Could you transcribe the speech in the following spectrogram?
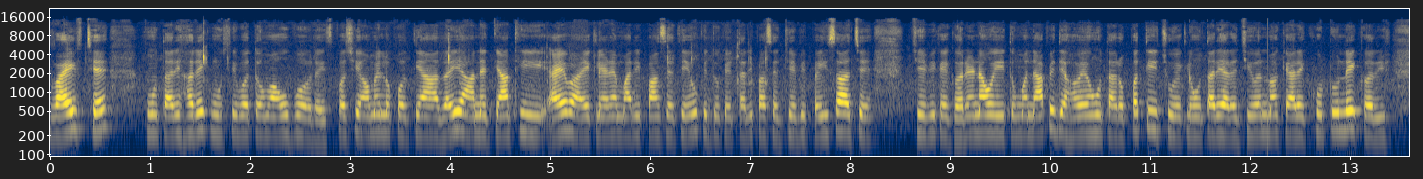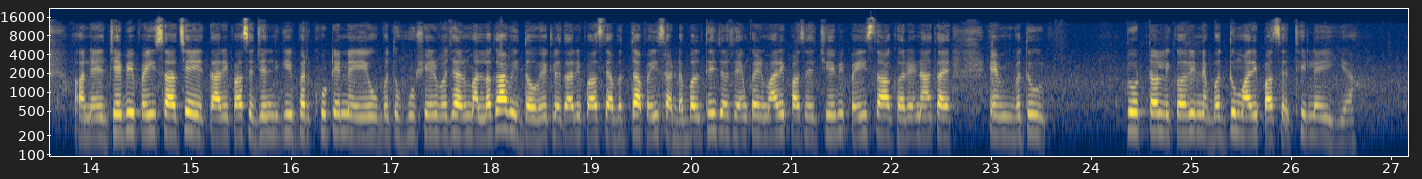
વાઈફ છે. હું તારી હરેક મુસીબતોમાં ઊભો રહીશ. પછી અમે લોકો ત્યાં રહ્યા અને ત્યાંથી આવ્યા એટલે એણે મારી પાસેથી એવું કીધું કે, તારી પાસે જે બી પૈસા છે, જે બી કંઈ ઘરેણા હોય એ તું મને આપી દે. હવે હું તારો પતિ છું એટલે હું તારી હારે જીવનમાં ક્યારેય ખોટું નહીં કરીશ. અને જે બી પૈસા છે, તારી પાસે જિંદગીભર ખૂટે નહીં એવું બધું હું શેર બજારમાં લગાવી દઉં એટલે તારી પાસે આ બધા પૈસા ડબલ થઈ જશે. એમ કરીને મારી પાસે જે બી પૈસા ઘરે ના થાય, એમ બધું ટોટલી કરીને બધું મારી પાસેથી લઈ ગયા.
